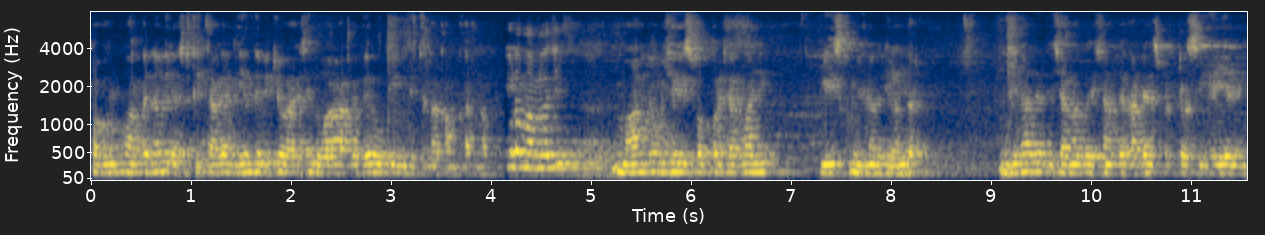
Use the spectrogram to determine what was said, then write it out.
ਪਵਨ ਕੁਮਾਰ ਪਹਿਲਾਂ ਵੀ ਅਰੈਸਟ ਕੀਤਾ ਗਿਆ ਜੇਲ੍ਹ ਦੇ ਵਿੱਚੋਂ ਆਏ ਸੀ ਦੁਬਾਰਾ ਆ ਕੇ ਫਿਰ ਓਪੀਐਮ ਵੇਚਣ ਦਾ ਕੰਮ ਕਰਨਾ ਪੂਰਾ ਮਾਮਲਾ ਜੀ? ਮਾਨਯੋਗ ਸ਼੍ਰੀ ਸਵਪਰ ਸ਼ਰਮਾ ਜੀ ਪੁਲਿਸ ਕਮਿਸ਼ਨਰ ਜਲੰਧਰ। ਜਿਨ੍ਹਾਂ ਦੇ ਦਿਸ਼ਾ ਨਿਰਦੇਸ਼ਾਂ ਤੇ ਸਾਡੇ ਇੰਸਪੈਕਟਰ ਸੀਆਈਏ ਨੇ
